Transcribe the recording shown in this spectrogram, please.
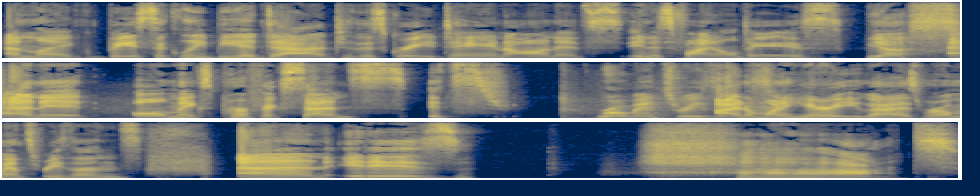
and like basically be a dad to this Great Dane on its in its final days. yes. And it all makes perfect sense. It's Romance reasons. I don't want to hear it, you guys. Romance reasons. And it is hot.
